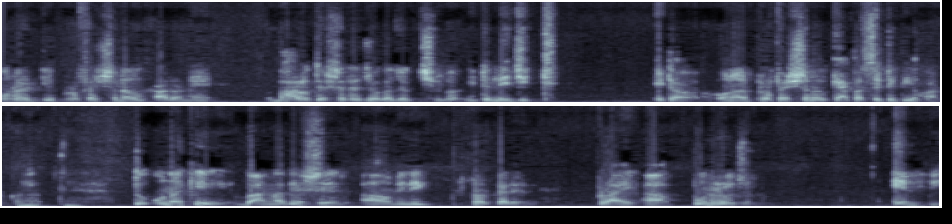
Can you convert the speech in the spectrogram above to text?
ওনার যে প্রফেশনাল কারণে ভারতের সাথে যোগাযোগ ছিল এটা লিজিট এটা ওনার প্রফেশনাল ক্যাপাসিটি হওয়ার কথা। তো ওনাকে বাংলাদেশের আওয়ামী লীগ সরকারের প্রায় পনেরো জন এমপি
